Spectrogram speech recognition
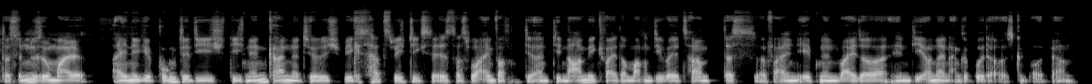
das sind so mal einige Punkte, die ich, die ich nennen kann. Natürlich, wie gesagt, das Wichtigste ist, dass wir einfach die Dynamik weitermachen, die wir jetzt haben, dass auf allen Ebenen weiterhin die Online-Angebote ausgebaut werden.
